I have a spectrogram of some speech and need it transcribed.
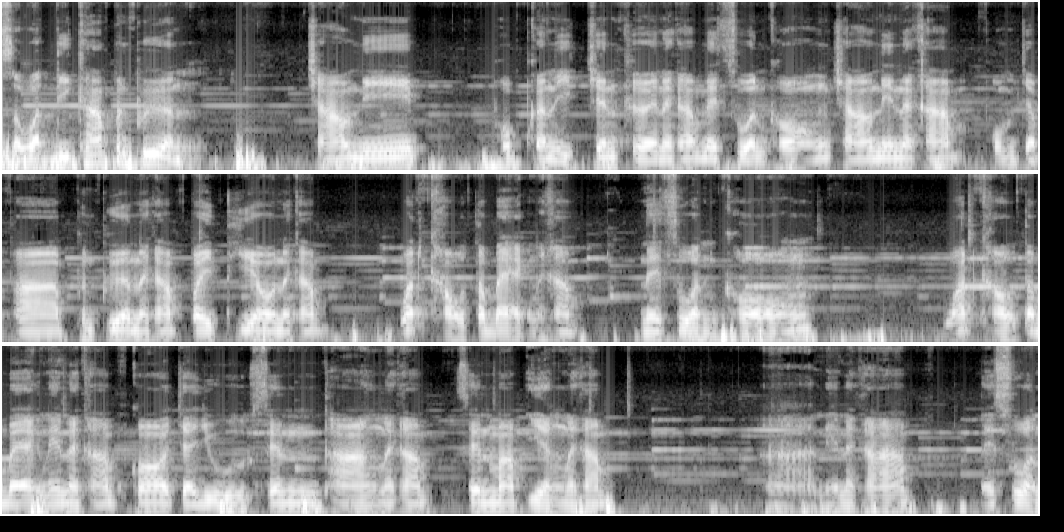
สวัสดีครับเพื่อนๆ เช้านี้พบกันอีกเช่นเคยนะครับ ในส่วนของเช้านี้นะครับ ผมจะพาเพื่อนๆนะครับ ไปเที่ยวนะครับ วัดเขาตะแบกนะครับ ในส่วนของวัดเขาตะแบกนี้นะครับ ก็จะอยู่เส้นทางนะครับ เส้นมาบเอียงนะครับอ่านี่นะครับ ในส่วน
